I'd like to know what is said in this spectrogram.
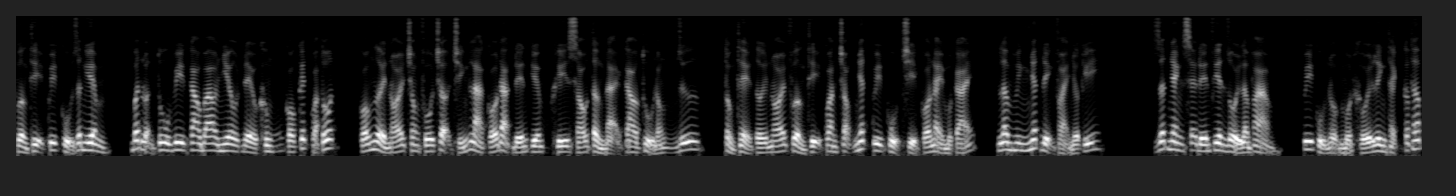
phường thị quy củ rất nghiêm, bất luận tu vi cao bao nhiêu đều không có kết quả tốt, có người nói trong phố chợ chính là có đạt đến kiếm khí sáu tầng đại cao thủ đóng giữ, tổng thể tới nói phường thị quan trọng nhất quy củ chỉ có này một cái, lâm huynh nhất định phải nhớ kỹ. Rất nhanh sẽ đến phiên rồi, lâm phạm quy củ nộp một khối linh thạch cấp thấp.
